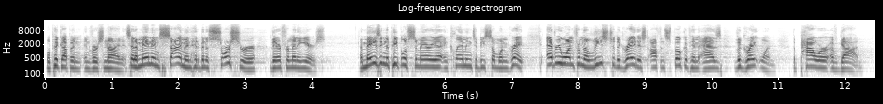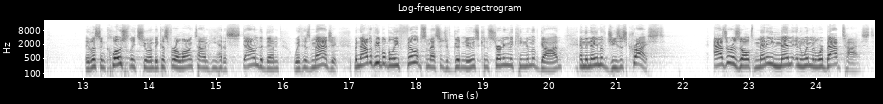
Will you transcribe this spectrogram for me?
We'll pick up in, in verse 9. It said, A man named Simon had been a sorcerer there for many years, amazing the people of Samaria and claiming to be someone great. Everyone from the least to the greatest often spoke of him as the great one, the power of God. They listened closely to him because for a long time he had astounded them with his magic. But now the people believe Philip's message of good news concerning the kingdom of God and the name of Jesus Christ. As a result, many men and women were baptized.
